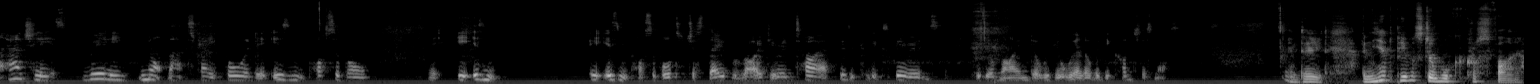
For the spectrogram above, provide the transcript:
and actually, it's really not that straightforward. It isn't possible. It, it isn't. It isn't possible to just override your entire physical experience with your mind or with your will or with your consciousness. Indeed. And yet people still walk across fire.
